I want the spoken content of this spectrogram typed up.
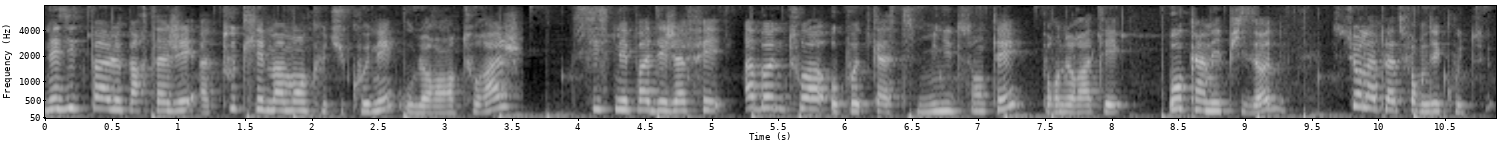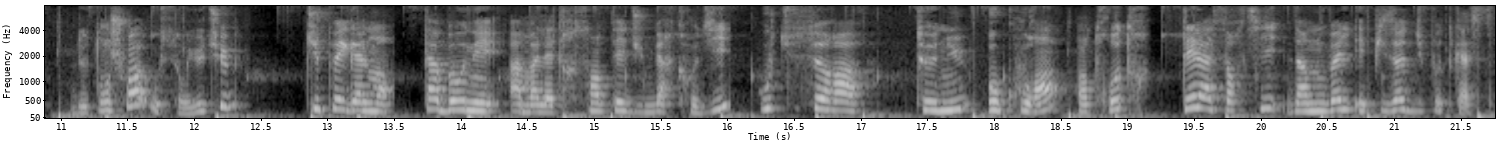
N'hésite pas à le partager à toutes les mamans que tu connais ou leur entourage. Si ce n'est pas déjà fait, abonne-toi au podcast Minute Santé pour ne rater aucun épisode sur la plateforme d'écoute de ton choix ou sur YouTube. Tu peux également t'abonner à ma lettre santé du mercredi où tu seras tenu au courant, entre autres, dès la sortie d'un nouvel épisode du podcast.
